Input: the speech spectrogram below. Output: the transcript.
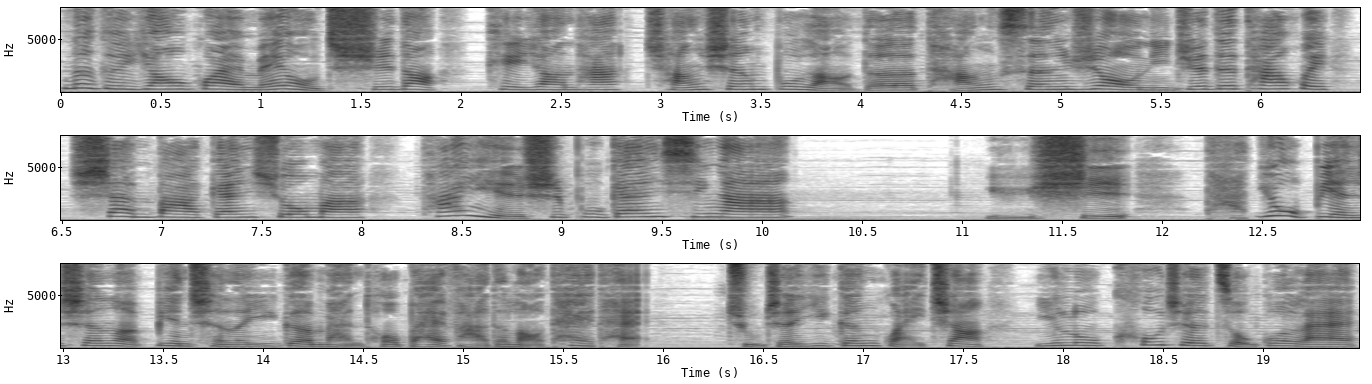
那个妖怪没有吃到可以让他长生不老的唐僧肉，你觉得他会善罢甘休吗？他也是不甘心啊！于是他又变身了，变成了一个满头白发的老太太，拄着一根拐杖，一路抠着走过来，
